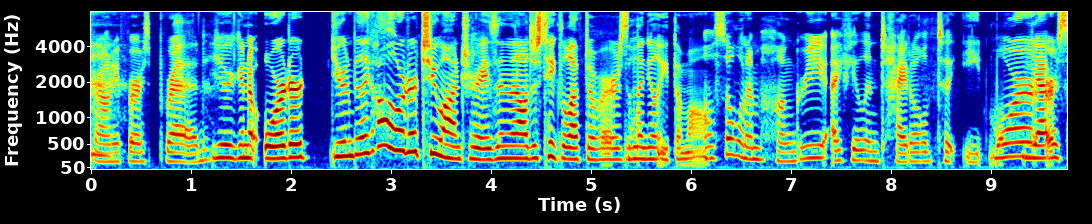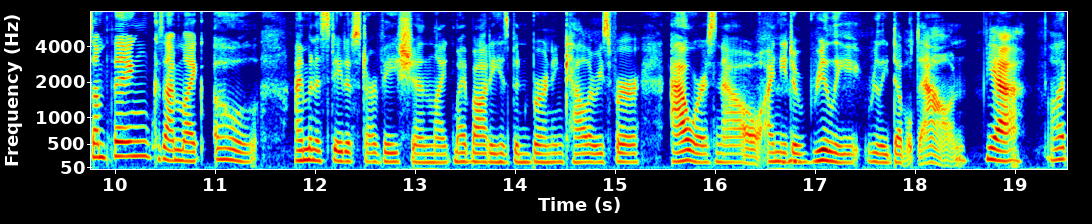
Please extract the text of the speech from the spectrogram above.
Brownie first, bread. You're gonna order. You're gonna be like, I'll order two entrees, and then I'll just take the leftovers, and then you'll eat them all. Also, when I'm hungry, I feel entitled to eat more Yep. or something because I'm like, oh, I'm in a state of starvation. Like my body has been burning calories for hours now. I need to mm-hmm. really, really double down. yeah. A lot,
